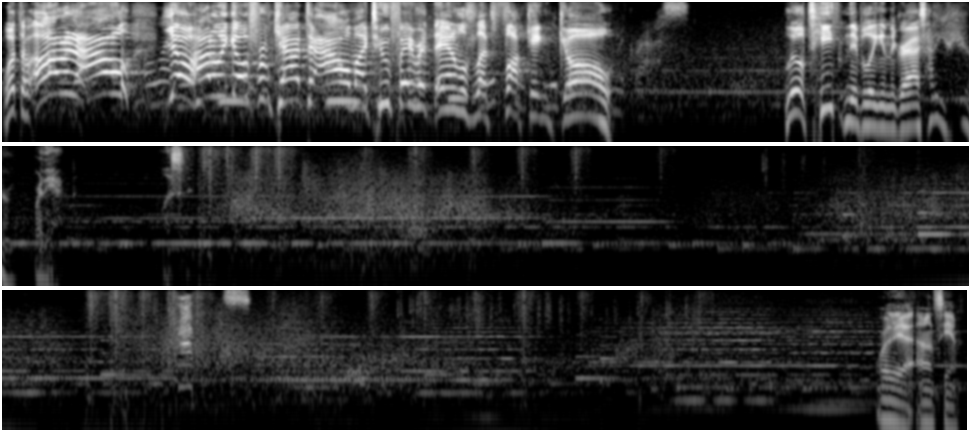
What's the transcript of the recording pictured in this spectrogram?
What the? Oh, I'm an owl! Yo, how do we go from cat to owl? My two favorite animals. Let's fucking go. Little teeth nibbling in the grass. How do you hear them? Where are they at? Listen. Where are they at? I don't see them.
